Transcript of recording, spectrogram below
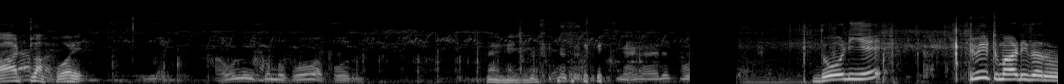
ಆಟ್ಲ ಪೋರೆ ಅವನು ತುಂಬ ಪೋವ ಪೋರು ನಾನು ಧೋನಿಯೇ ಟ್ವೀಟ್ ಮಾಡಿದರು.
